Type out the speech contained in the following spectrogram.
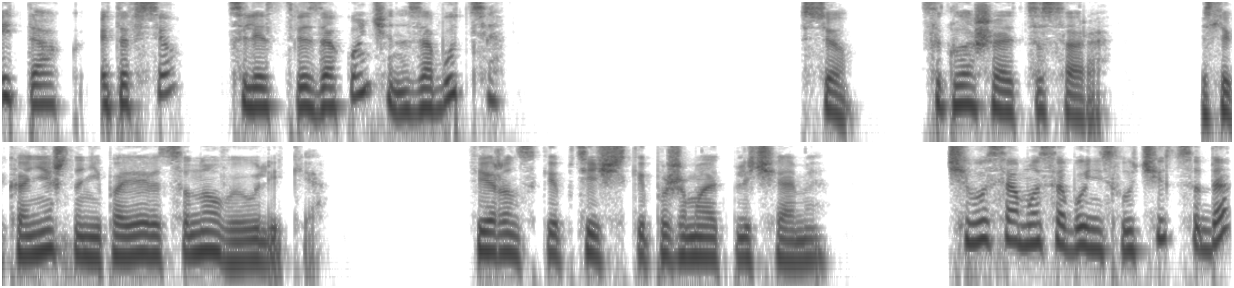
«Итак, это все? Следствие закончено, забудьте». «Все», — соглашается Сара, если, конечно, не появятся новые улики. Ферн скептически пожимает плечами. «Чего само собой не случится, да?»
